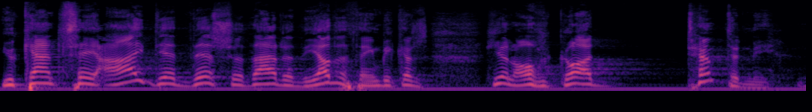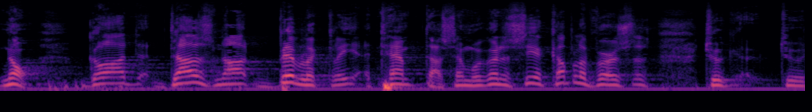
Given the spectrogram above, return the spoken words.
You can't say, I did this or that or the other thing because, you know, God tempted me. No, God does not biblically tempt us. And we're going to see a couple of verses to, to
